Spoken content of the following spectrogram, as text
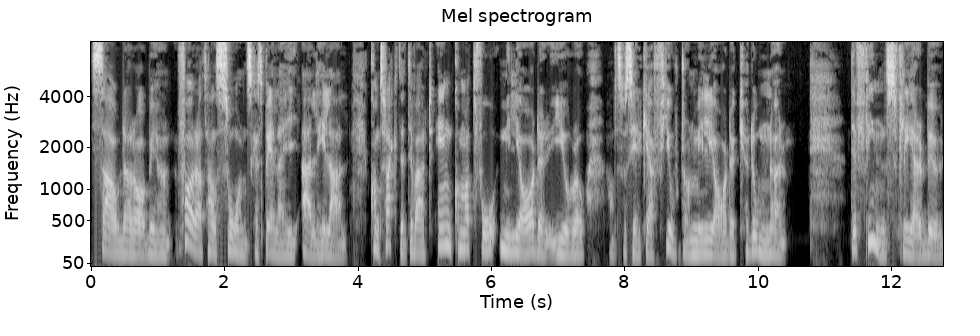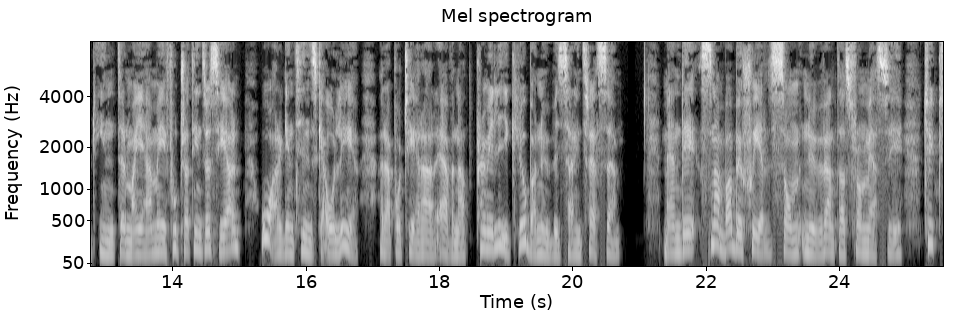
Saudiarabien för att hans son ska spela i Al-Hilal. Kontraktet är värt 1,2 miljarder euro, alltså cirka 14 miljarder kronor. Det finns fler bud. Inter Miami är fortsatt intresserad och argentinska Olé rapporterar även att Premier League-klubbar nu visar intresse. Men det snabba besked som nu väntas från Messi tycks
